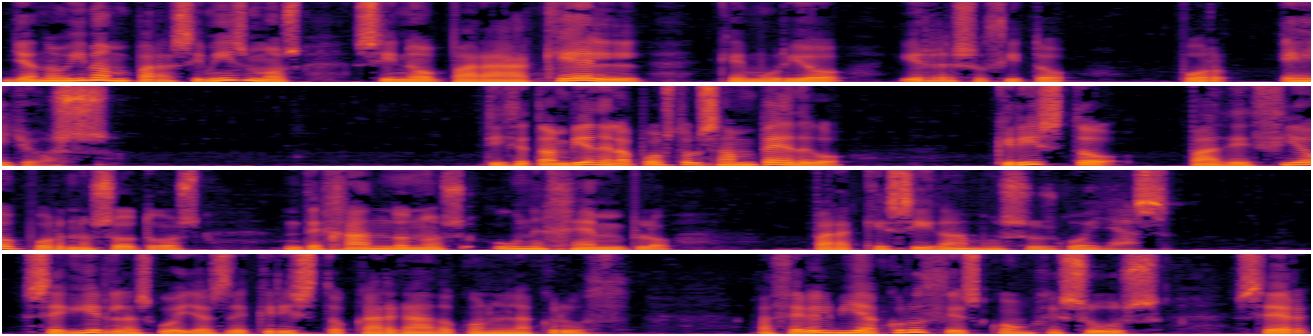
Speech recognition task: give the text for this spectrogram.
ya no vivan para sí mismos, sino para aquel que murió y resucitó por ellos. Dice también el apóstol San Pedro, Cristo padeció por nosotros, dejándonos un ejemplo para que sigamos sus huellas. Seguir las huellas de Cristo cargado con la cruz, hacer el vía cruces con Jesús, ser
